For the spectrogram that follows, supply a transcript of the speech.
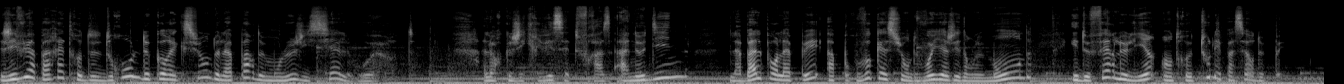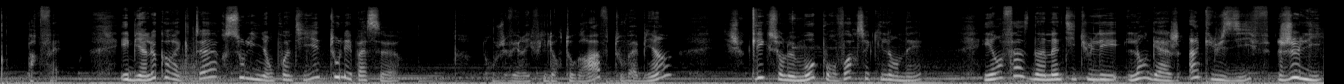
j'ai vu apparaître de drôles de corrections de la part de mon logiciel Word. Alors que j'écrivais cette phrase anodine, la balle pour la paix a pour vocation de voyager dans le monde et de faire le lien entre tous les passeurs de paix. Parfait. Eh bien, le correcteur souligne en pointillé tous les passeurs. Donc je vérifie l'orthographe, tout va bien, je clique sur le mot pour voir ce qu'il en est. Et en face d'un intitulé Langage inclusif, je lis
